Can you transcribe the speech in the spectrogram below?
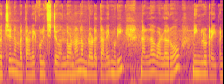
வச்சு நம்ம தலை குளிச்சுட்டு வந்தோன்னா நம்மளோட தலைமுடி நல்லா வளரும். நீங்களும் ட்ரை பண்ணி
